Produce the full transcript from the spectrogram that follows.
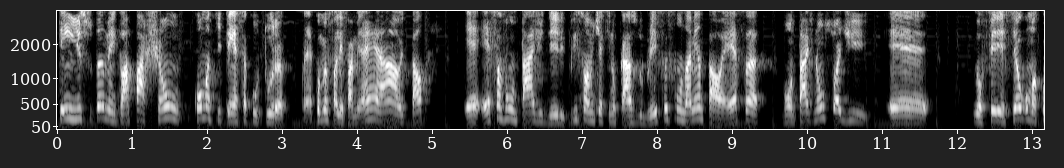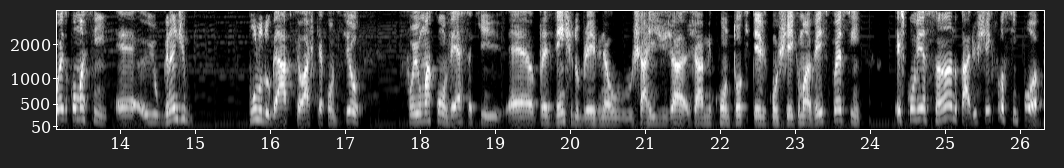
tem isso também. Então, a paixão, como aqui tem essa cultura, né, como eu falei, família real e tal, é, essa vontade dele, principalmente aqui no caso do Brave, foi fundamental. É essa vontade não só de é, oferecer alguma coisa, como assim, é, o grande pulo do gato que eu acho que aconteceu foi uma conversa que é, o presidente do Brave, né, o Shahid, já, já me contou que teve com o Sheik uma vez, que foi assim, eles conversando, cara, e o Sheik falou assim, pô,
